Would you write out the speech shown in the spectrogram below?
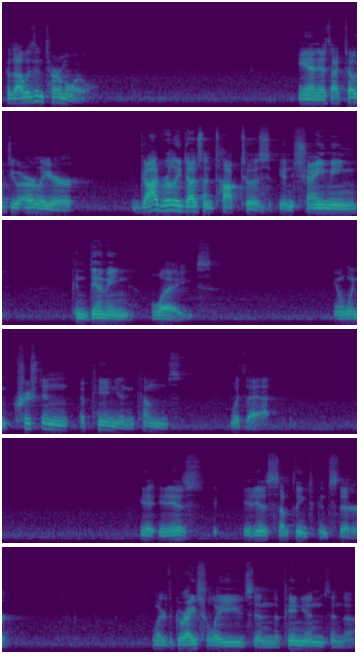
because I was in turmoil. And as I told you earlier, God really doesn't talk to us in shaming, condemning ways. And when Christian opinion comes with that, it, it is it is something to consider. Where the grace leaves and the opinions and the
